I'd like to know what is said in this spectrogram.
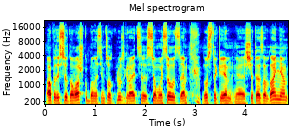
апатись все одно важко, бо на 700 плюс грається з сьомою силою, це досить таки е, ще те завдання.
